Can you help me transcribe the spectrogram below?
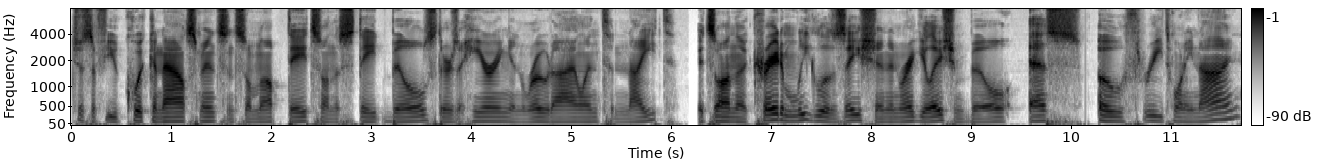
Just a few quick announcements and some updates on the state bills. There's a hearing in Rhode Island tonight. It's on the Kratom Legalization and Regulation Bill S0329.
